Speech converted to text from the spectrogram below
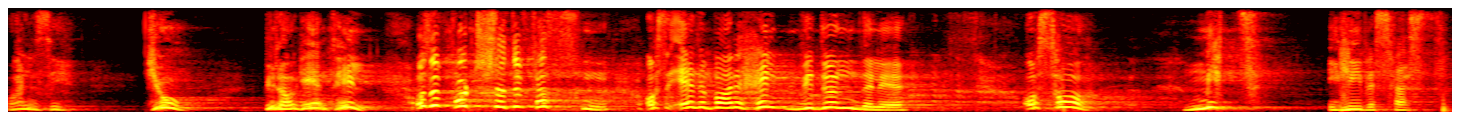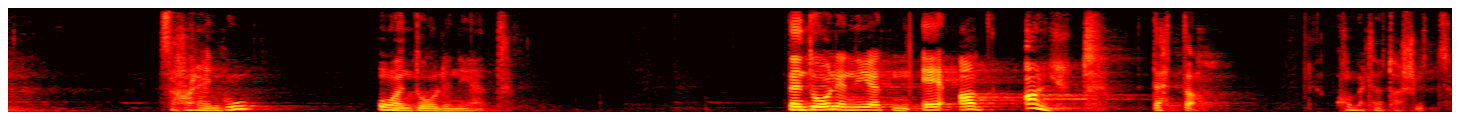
Og Erlend sier jo. Vi lager en til. Og så fortsetter festen. Og så er det bare helt vidunderlig. Og så, midt i livets fest, så har jeg en god og en dårlig nyhet. Den dårlige nyheten er at alt dette kommer til å ta slutt.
